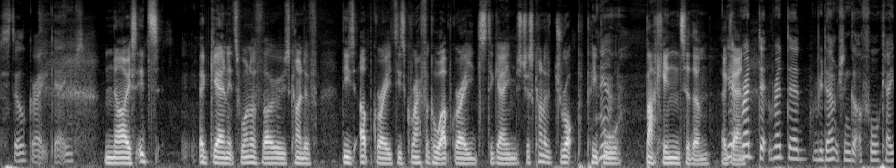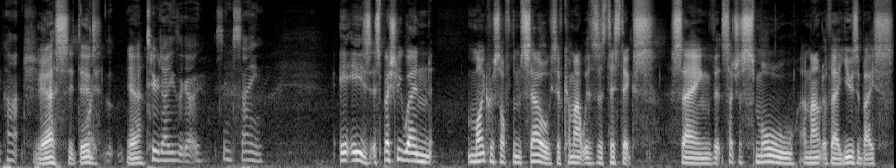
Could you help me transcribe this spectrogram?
still great games. Nice. It's again, it's one of those kind of these upgrades, these graphical upgrades to games, just kind of drop people Yeah. back into them Yeah, again. Red De- Red Dead Redemption got a 4K patch. yes, it did. like, Yeah. two days ago. It's insane. It is, especially when Microsoft themselves have come out with statistics saying that such a small amount of their user base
